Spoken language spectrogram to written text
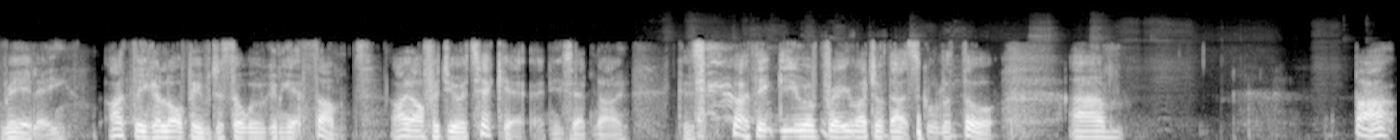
Really, I think a lot of people just thought we were going to get thumped. I offered you a ticket, and you said no because I think you were pretty much of that school of thought. Um, but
